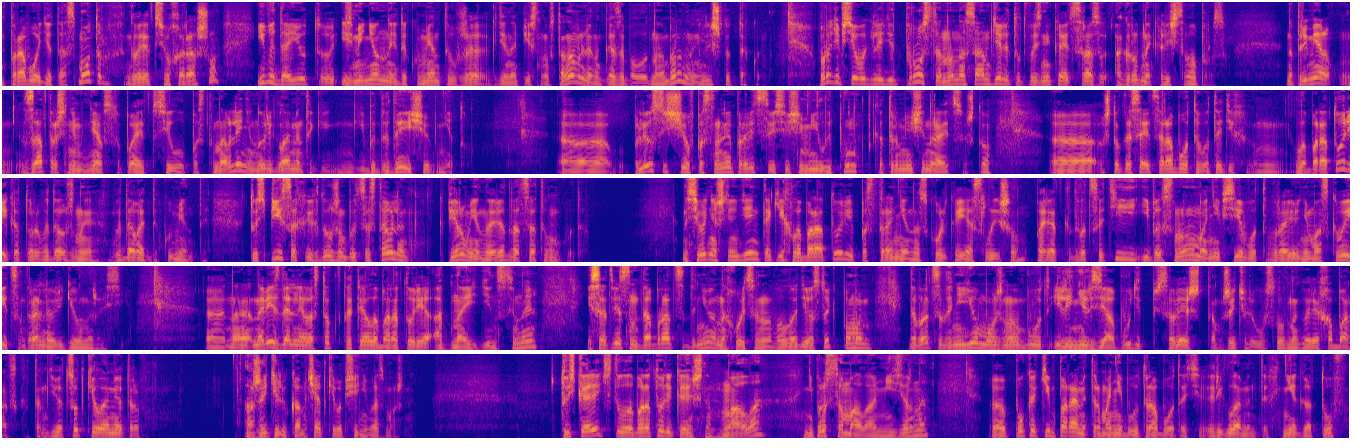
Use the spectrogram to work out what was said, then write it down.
проводят осмотр, говорят, все хорошо, и выдают измененные документы уже, где написано установлено газоболотное оборудование или что-то такое. Вроде все выглядит просто, но на самом деле тут возникает сразу огромное количество вопросов. Например, с завтрашнего дня вступает в силу постановление, но регламента ГИБДД еще нет. А, плюс еще в постановлении правительства есть очень милый пункт, который мне очень нравится, что что касается работы вот этих лабораторий, которые вы должны выдавать документы, то список их должен быть составлен к 1 января 2020 года. На сегодняшний день таких лабораторий по стране, насколько я слышал, порядка 20, и в основном они все вот в районе Москвы и центрального региона России. Э, на весь Дальний Восток такая лаборатория одна единственная. И, соответственно, добраться до нее, находится на Владивостоке, по-моему, добраться до нее можно будет или нельзя будет, представляешь, там жителю, условно говоря, Хабаровска, там 900 километров, а жителю Камчатки вообще невозможно. То есть количество лабораторий, конечно, мало, не просто мало, а мизерно. Э, по каким параметрам они будут работать, регламент их не готов,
